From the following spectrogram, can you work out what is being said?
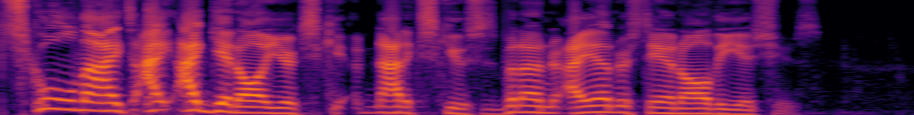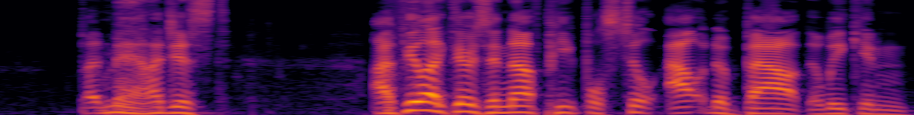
school nights, I, I get all your, not excuses, but under, I understand all the issues. But man, I just, I feel like there's enough people still out and about that we can,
